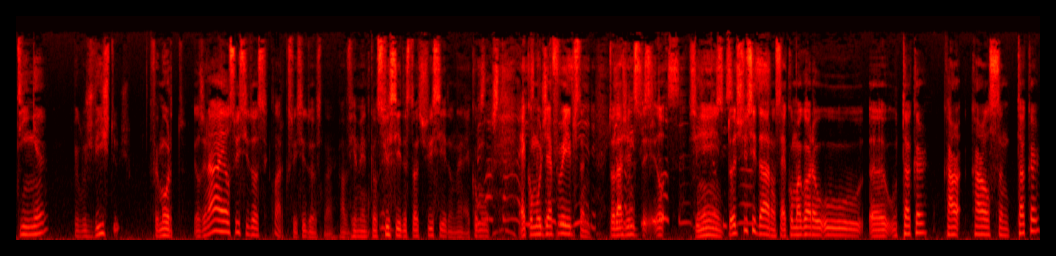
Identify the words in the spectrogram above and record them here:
tinha, pelos vistos, foi morto. Eles dizem, ah, ele suicidou-se. Claro que suicidou-se, não é? Obviamente que ele suicida-se, todos suicidam, não é? É como, está, é como o Jeffrey. Epstein. Toda Ele a gente- que Sim, ele todos suicidaram-se. É como agora o, uh, o Tucker, Car Carlson Tucker,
